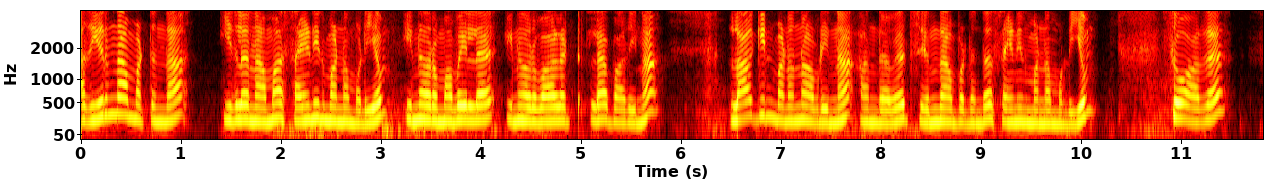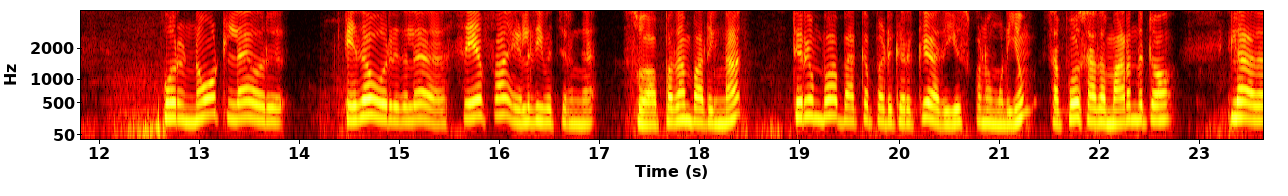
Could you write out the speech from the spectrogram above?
அது இருந்தால் மட்டும்தான் இதில் நாம் சைன்இன் பண்ண முடியும். இன்னொரு மொபைலில் இன்னொரு வாலெட்டில் பார்த்திங்கன்னா லாகின் பண்ணணும் அப்படின்னா அந்த வேர்ட்ஸ் இருந்தால் மட்டும்தான் சைன்இன் பண்ண முடியும். ஸோ அதை ஒரு நோட்டில் ஒரு ஏதோ ஒரு இதில் சேஃபாக எழுதி வச்சுருங்க. ஸோ அப்போ தான் பார்த்திங்கன்னா திரும்ப பேக்கப் எடுக்கிறதுக்கு அது யூஸ் பண்ண முடியும். சப்போஸ் அதை மறந்துட்டோம் இல்லை அதை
